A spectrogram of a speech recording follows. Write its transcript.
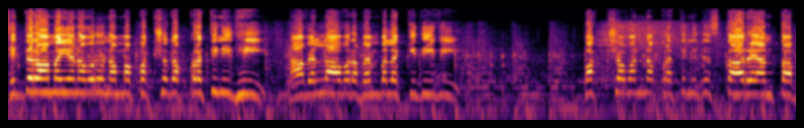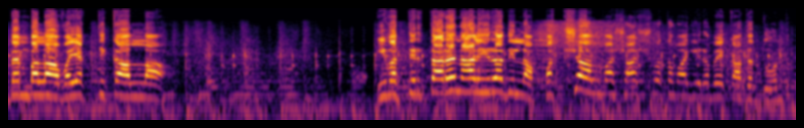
ಸಿದ್ದರಾಮಯ್ಯನವರು ನಮ್ಮ ಪಕ್ಷದ ಪ್ರತಿನಿಧಿ. ನಾವೆಲ್ಲ ಅವರ ಬೆಂಬಲಕ್ಕಿದ್ದೀವಿ. ಪಕ್ಷವನ್ನ ಪ್ರತಿನಿಧಿಸ್ತಾರೆ ಅಂತ ಬೆಂಬಲ, ವೈಯಕ್ತಿಕ ಅಲ್ಲ. ಇವತ್ತಿರ್ತಾರೆ, ನಾಳೆ ಇರೋದಿಲ್ಲ. ಪಕ್ಷ ಅಲ್ವಾ ಶಾಶ್ವತವಾಗಿ ಇರಬೇಕಾದದ್ದು ಅಂದ್ರು.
